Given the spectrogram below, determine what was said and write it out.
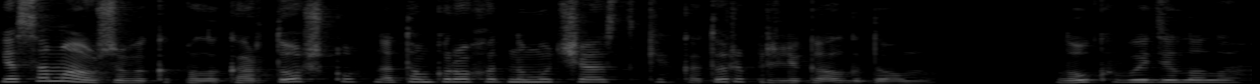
Я сама уже выкопала картошку на том крохотном участке, который прилегал к дому. Лук выделала.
